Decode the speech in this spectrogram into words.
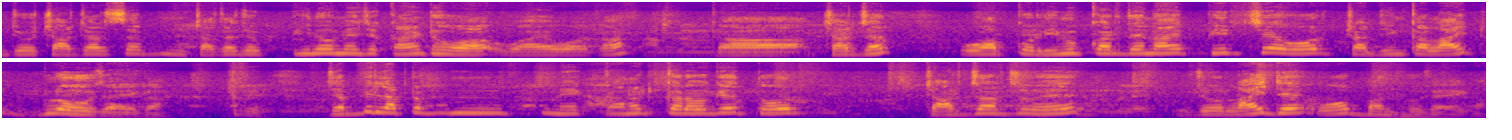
जो चार्जर से चार्जर जो पिनों में जो कनेक्ट हुआ हुआ है, हुआ का चार्जर वो आपको रिमूव कर देना है, फिर से और चार्जिंग का लाइट ग्लो हो जाएगा। ठीक है? जब भी लैपटॉप में कनेक्ट करोगे तो चार्जर जो है, जो लाइट है, वो बंद हो जाएगा।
